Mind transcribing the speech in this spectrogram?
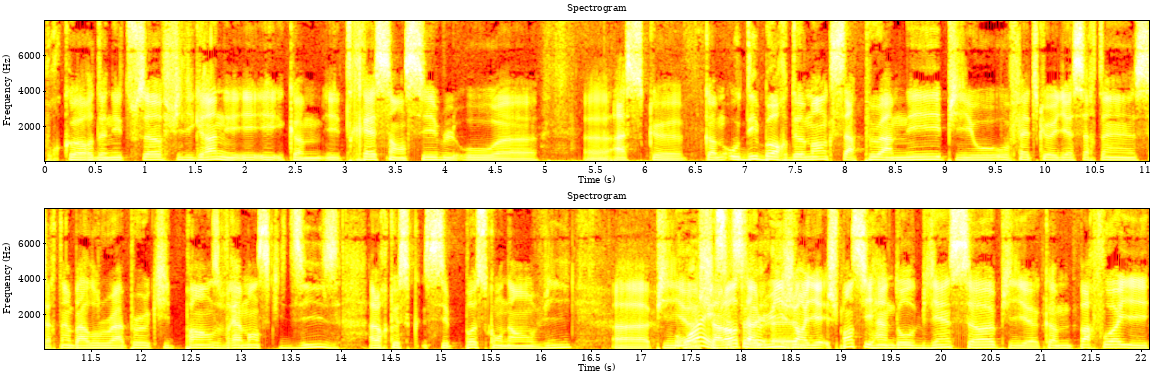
pour coordonner tout ça. Filigrane est, est- est comme est très sensible au euh, euh, à ce que comme au débordement que ça peut amener, puis au, au fait qu'il y a certains certains battle rappers qui pensent vraiment ce qu'ils disent, alors que ce- c'est pas ce qu'on a envie. Euh, puis euh, Ouais, à lui, euh, genre je pense qu'il handle bien ça, puis euh, comme parfois il-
